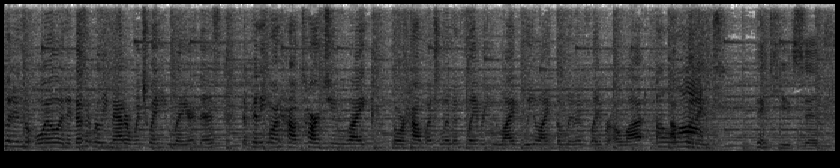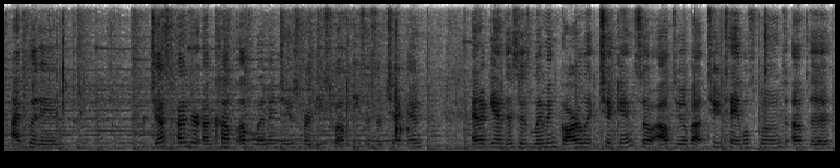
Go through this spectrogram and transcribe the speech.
put in the oil, and it doesn't really matter which way you layer this, depending on how tart you like or how much lemon flavor you like. We like the lemon flavor a lot. A I lot. Put in, thank you, Sid. I put in just under a cup of lemon juice for these 12 pieces of chicken. And again, this is lemon garlic chicken, so I'll do about two tablespoons of the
